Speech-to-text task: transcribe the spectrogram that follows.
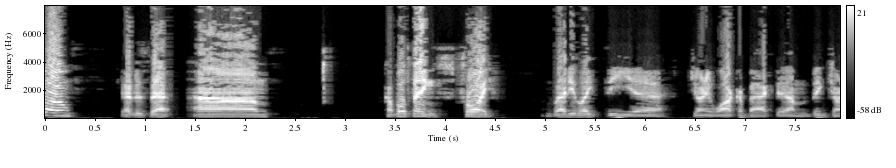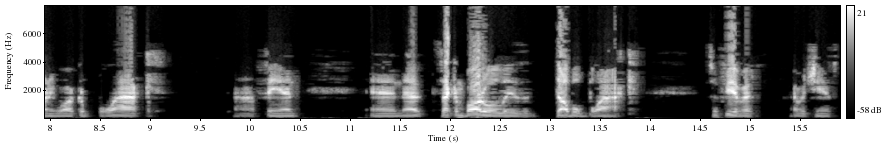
So, that is that. Um, couple of things. Troy, I'm glad you like the uh, Johnnie Walker back there. I'm a big Johnnie Walker Black uh, fan. And that second bottle is a double black. So if you ever have a chance,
